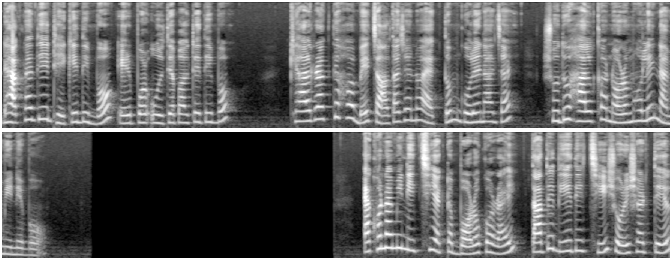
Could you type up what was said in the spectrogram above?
ঢাকনা দিয়ে ঢেকে দিব, এরপর উল্টে পাল্টে দিব। খেয়াল রাখতে হবে চালতা যেন একদম গলে না যায়, শুধু হালকা নরম হলেই নামিয়ে নেব। এখন আমি নিচ্ছি একটা বড় কড়াই, তাতে দিয়ে দিচ্ছি সরিষার তেল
